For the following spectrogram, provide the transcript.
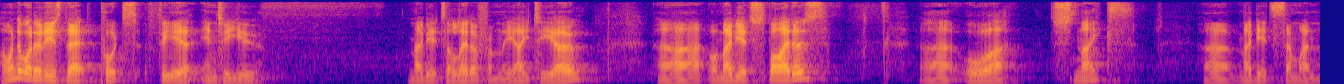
I wonder what it is that puts fear into you. Maybe it's a letter from the ATO, uh, or maybe it's spiders, uh, or snakes. Uh, maybe it's someone,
